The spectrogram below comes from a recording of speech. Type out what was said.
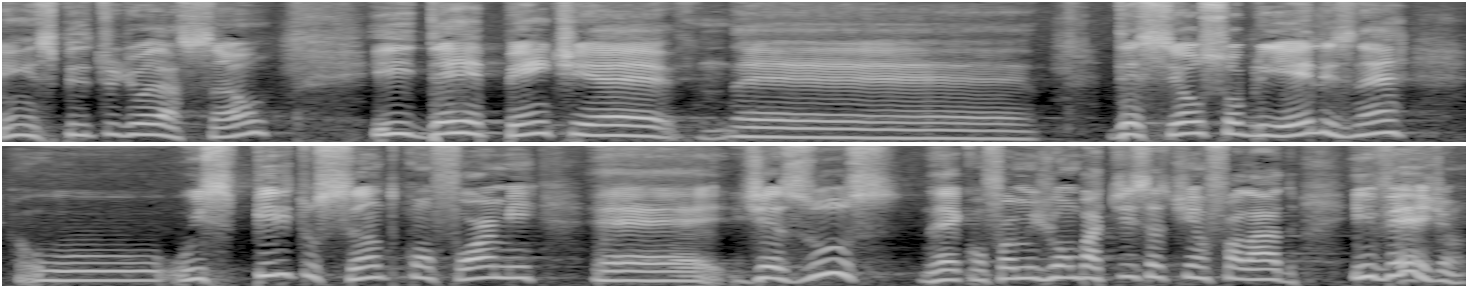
em espírito de oração, e de repente é, é, desceu sobre eles, né? o, o Espírito Santo, conforme é, Jesus, né, conforme João Batista tinha falado. E vejam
